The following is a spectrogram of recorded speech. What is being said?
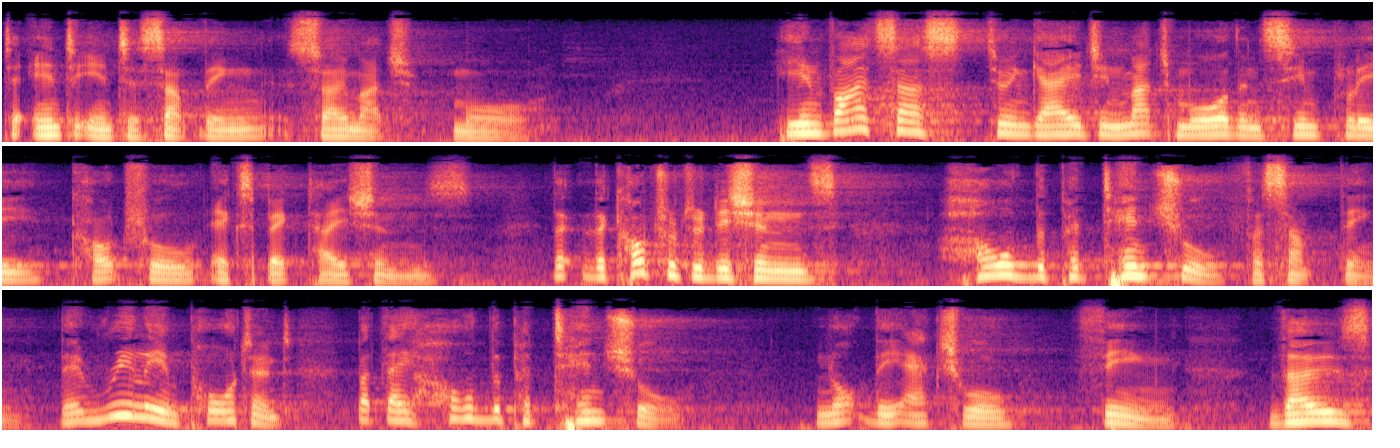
to enter into something so much more. He invites us to engage in much more than simply cultural expectations. The, the, cultural traditions hold the potential for something. They're really important, but they hold the potential not the actual thing. Those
